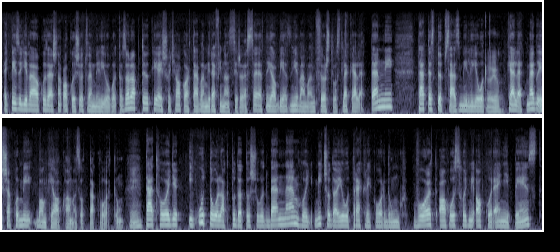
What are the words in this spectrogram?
egy pénzügyi vállalkozásnak akkor is 50 millió volt az alaptőkéje, és hogyha akartál valami refinanszírozást szeretni, ez nyilván valami first loss le kellett tenni, tehát ez több száz milliót Igen. kellett meg, és akkor mi banki alkalmazottak voltunk. Mm. Tehát, hogy így utólag tudatosult bennem, hogy micsoda jó track recordunk volt ahhoz, hogy mi akkor ennyi pénzt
